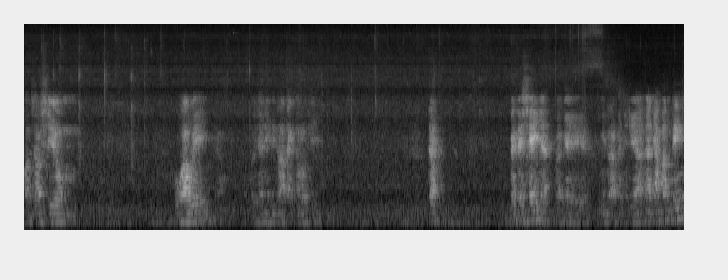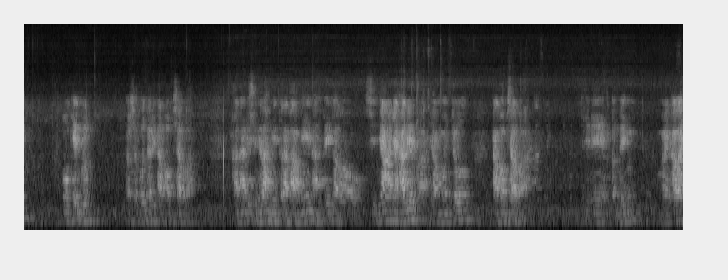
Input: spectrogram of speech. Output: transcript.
konsorsium Huawei ya, tentunya ini mitra teknologi. Dan PTC ya sebagai mitra penyedia. Dan yang penting mungkin belum tersebut dari Telkomsel Pak. Karena di sinilah mitra kami nanti kalau sinyalnya hadir Pak yang muncul Telkomsel Pak. Ini penting mereka lah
